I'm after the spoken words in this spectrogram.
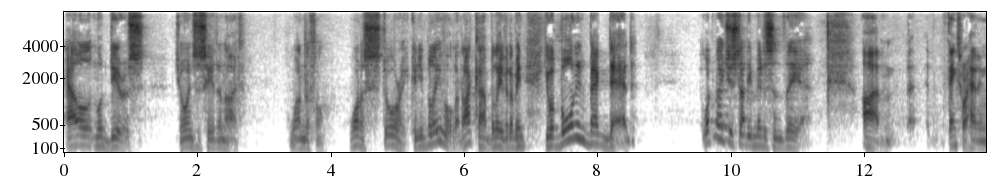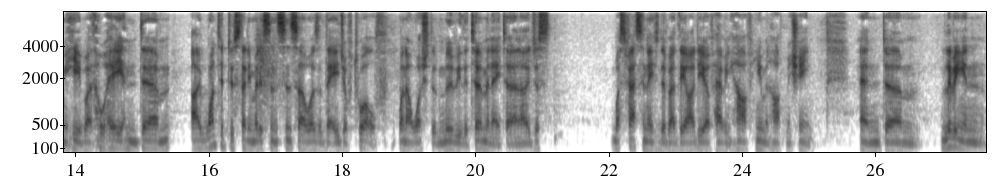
Al Muderis joins us here tonight. Wonderful. What a story. Can you believe all that? I can't believe it. I mean, you were born in Baghdad. What made you study medicine there? Um, thanks for having me here, by the way. And um, I wanted to study medicine since I was at the age of 12 when I watched the movie The Terminator, and I just was fascinated about the idea of having half human, half machine. And um, living in,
